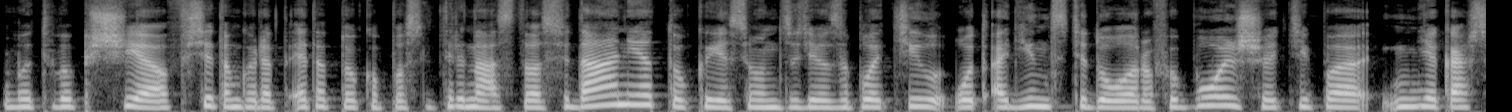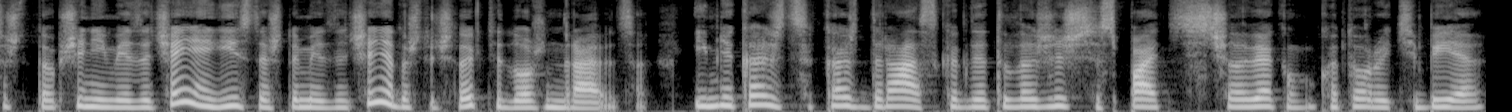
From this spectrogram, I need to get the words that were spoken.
вот вообще, все там говорят, это только после 13 свидания, только если он за тебя заплатил от 11 долларов и больше, типа, мне кажется, что это вообще не имеет значения. Единственное, что имеет значение, то, что человек тебе должен нравиться. И мне кажется, каждый раз, когда ты ложишься спать с человеком, который тебе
